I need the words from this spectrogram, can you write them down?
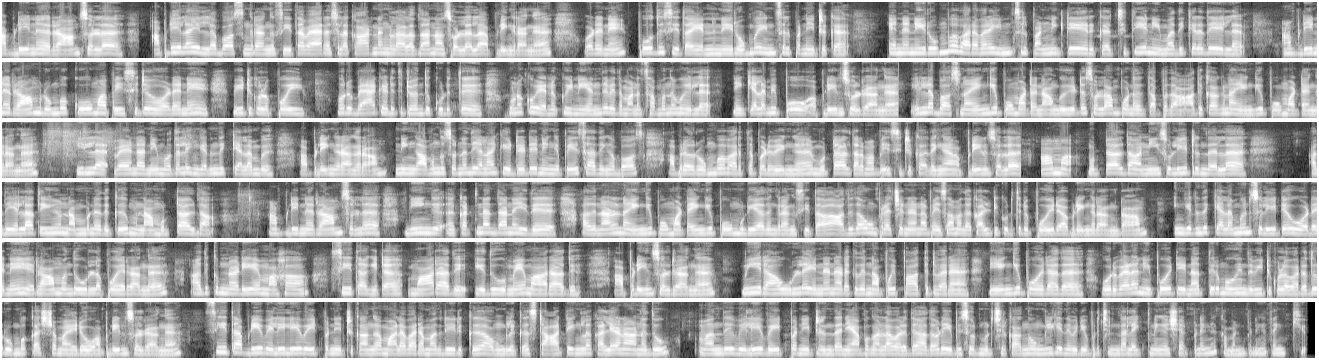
அப்படின்னு ராம் சொல்ல அப்படியெல்லாம் இல்லை பாஸுங்கிறாங்க சீதா. வேறு சில காரணங்களால தான் நான் சொல்லலை அப்படிங்கிறாங்க. உடனே போது சீதா என்ன நீ ரொம்ப இன்சல்ட் பண்ணிகிட்ருக்க இருக்க. என்னை நீ ரொம்ப வர வர இன்சல்ட் பண்ணிக்கிட்டே இருக்க. சித்தியை நீ மதிக்கிறதே இல்லை. அப்படின்னு ராம் ரொம்ப கோமா பேசிட்டு உடனே வீட்டுக்குள்ளே போய் ஒரு பேக் எடுத்துகிட்டு வந்து கொடுத்து உனக்கும் எனக்கும் இனி எந்த விதமான சம்மந்தமும் இல்லை. நீ கிளம்பி போ அப்படின்னு சொல்கிறாங்க இல்லை பாஸ் நான் எங்கேயும் போக மாட்டேன். நான் உங்ககிட்ட சொல்லாமல் போனது தப்பு தான் அதுக்காக நான் எங்கேயும் போக மாட்டேங்கிறாங்க. இல்லை வேண்டாம். நீ முதல்ல இங்கேருந்து கிளம்பு அப்படிங்கிறாங்க ராம். நீங்கள் அவங்க சொன்னதையெல்லாம் கேட்டுட்டு நீங்கள் பேசாதீங்க பாஸ் அப்புறம் ரொம்ப வருத்தப்படுவீங்க. முட்டாள்தனமாக பேசிகிட்டு இருக்காதீங்க அப்படின்னு சொல்ல ஆமாம் முட்டாள் தான் நீ சொல்லிட்டு இருந்தல அது எல்லாத்தையும் நம்பினதுக்கு நான் முட்டாள் தான். அப்படின்னு ராம் சொல்ல நீங்கள் கட்டினது தானே இது? அதனால நான் எங்கேயும் போக மாட்டேன். எங்கேயும் போக முடியாதுங்கிறாங்க சீதா. அதுதான் உன் பிரச்சனைனா பேசாமல் அதை கழட்டி கொடுத்துட்டு போயிடு அப்படிங்கிறாங்க ராம். இங்கேருந்து கிளம்புன்னு சொல்லிட்டு உடனே ராம் வந்து உள்ளே போயிடுறாங்க. அதுக்கு முன்னாடியே மகா சீதா கிட்ட மாறாது. எதுவுமே மாறாது. அப்படின்னு சொல்கிறாங்க மீரா உள்ளே என்ன நடக்குதுன்னு நான் போய் பார்த்துட்டு வரேன். நீ எங்கேயும் போயிடாத. ஒருவேளை நீ போயிட்டீன்னா திரும்பவும் இந்த வீட்டுக்குள்ளே வர்றது ரொம்ப கஷ்டமாயிடும் அப்படின்னு சொல்கிறாங்க சீதா அப்படியே வெளியிலேயே வெயிட் பண்ணிட்டு இருக்காங்க மழை வர மாதிரி இருக்குது அவங்களுக்கு ஸ்டார்டிங்கில் கல்யாணம் ஆனதும் வந்து வெளியே வெயிட் பண்ணிட்டு இருந்த ஞாபகம்லாம் வருது. அதோட எபிசோட் முடிச்சிருக்காங்க. உங்களுக்கு இந்த வீடியோ பிடிச்சிருந்தா லைக் பண்ணுங்கள் ஷேர் பண்ணுங்கள் கமெண்ட் பண்ணுங்கள் தேங்க்யூ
